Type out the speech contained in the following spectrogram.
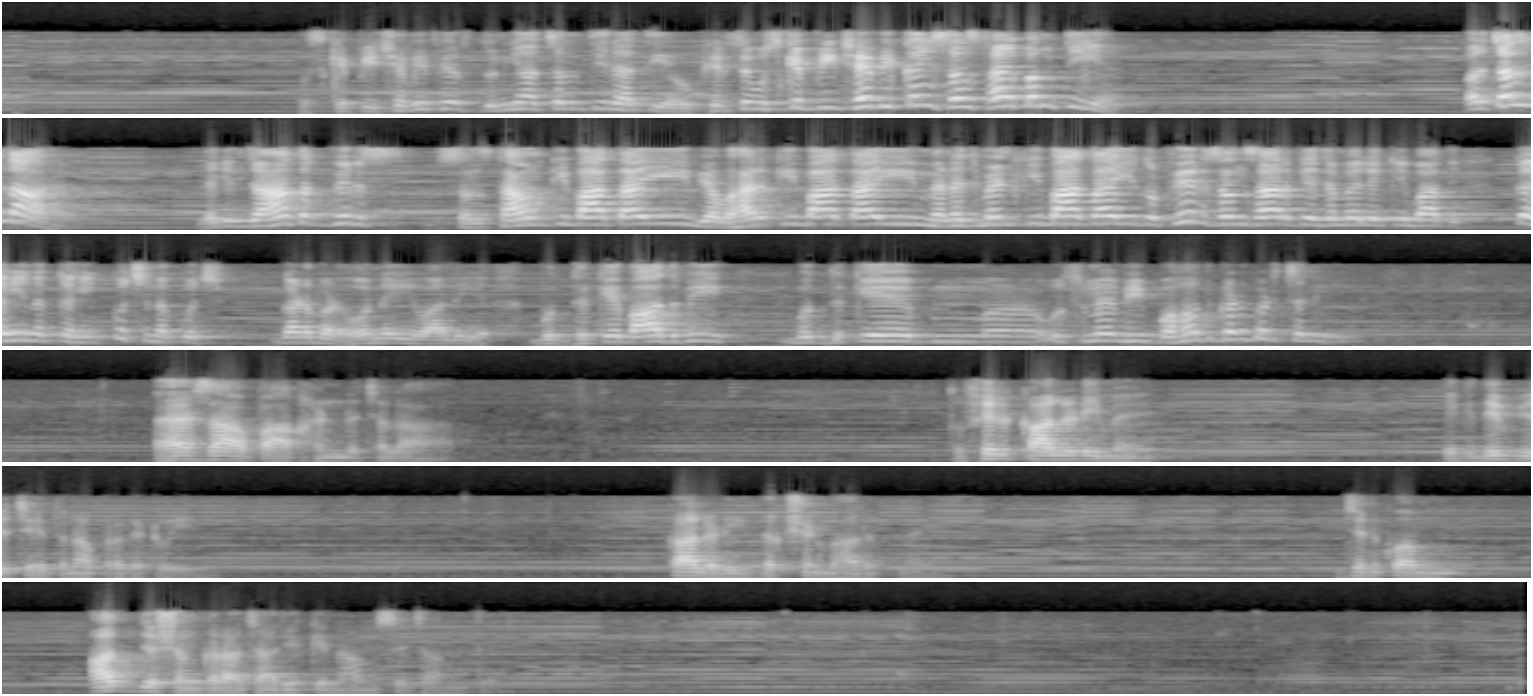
उसके पीछे भी फिर दुनिया चलती रहती है, वो फिर से उसके पीछे भी कई संस्थाएँ बनती हैं, और चलता है। लेकिन जहाँ तक फिर संस्थाओं की बात आई, व्यवहार की बात आई मैनेजमेंट की बात आई तो फिर संसार के जमेले की बात कहीं ना कहीं कुछ ना कुछ गड़बड़ होने ही वाली है। बुद्ध के बाद भी, बुद्ध के उसमें भी बहुत गड़बड़ चली। ऐसा पाखंड चला। तो फिर कालड़ी में एक दिव्य चेतना प्रकट हुई। कालड़ी दक्षिण भारत में, जिनको हम आद्य शंकराचार्य के नाम से जानते हैं।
